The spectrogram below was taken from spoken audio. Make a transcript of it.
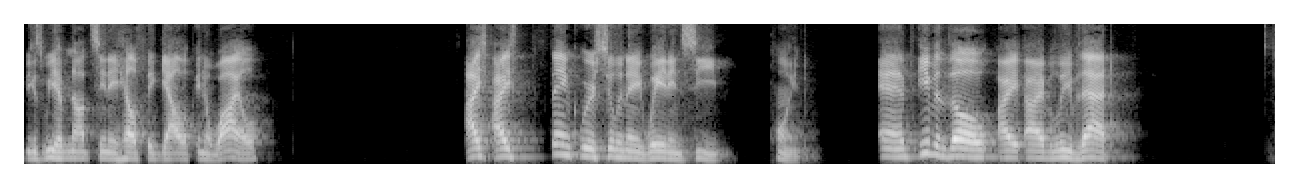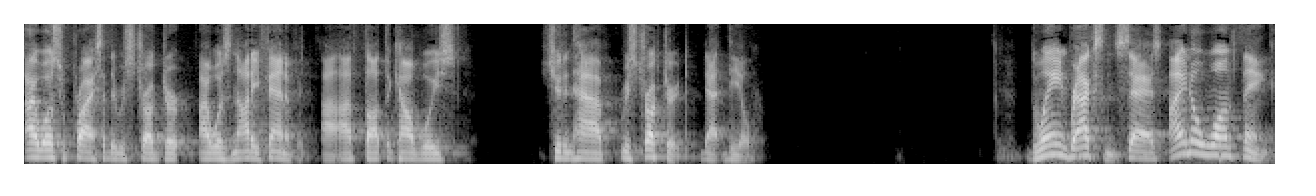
because we have not seen a healthy Gallup in a while. I I think we're still in a wait and see point and even though I, I believe that, I was surprised at the restructure. I was not a fan of it. I, I thought the Cowboys shouldn't have restructured that deal. Dwayne Braxton says, I know one thing.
